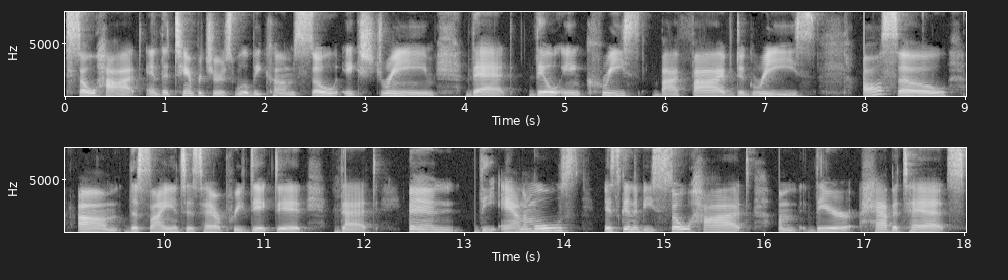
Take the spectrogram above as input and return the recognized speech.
so hot and the temperatures will become so extreme that they'll increase by five degrees. Also, um, the scientists have predicted that in the animals, it's going to be so hot, um, their habitats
